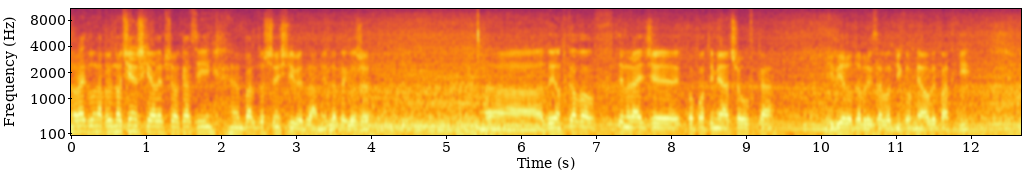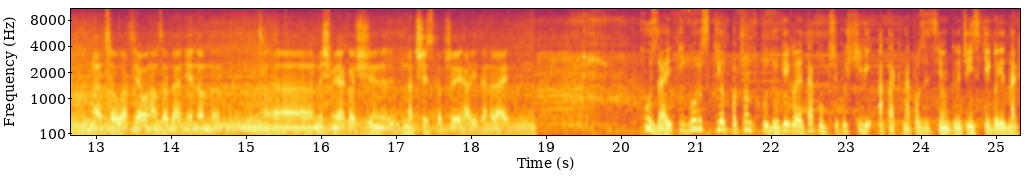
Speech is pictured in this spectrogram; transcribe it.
No, rajd był na pewno ciężki, ale przy okazji e, bardzo szczęśliwy dla mnie, dlatego że e, wyjątkowo w tym rajdzie kłopoty miała czołówka i wielu dobrych zawodników miało wypadki, co ułatwiało nam zadanie. No, no, e, myśmy jakoś e, na czysto przejechali ten rajd. Kuzaj i Górski od początku drugiego etapu przypuścili atak na pozycję Gryczyńskiego. Jednak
